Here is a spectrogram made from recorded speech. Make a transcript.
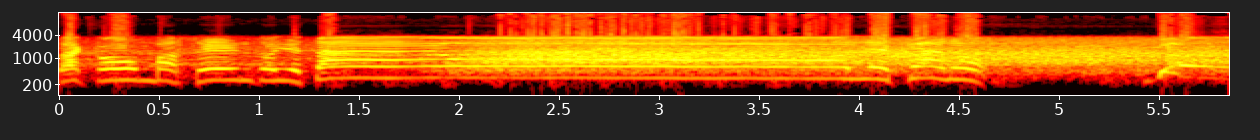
va con Bacento y está. ¡Gol! Lejano. ¡Gol!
